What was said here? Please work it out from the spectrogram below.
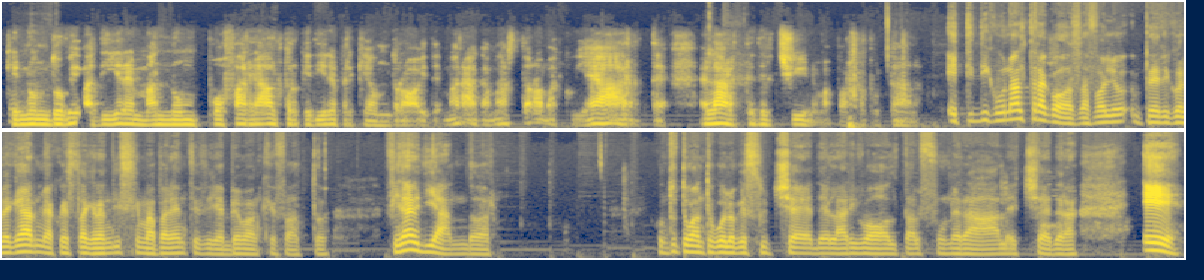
che non doveva dire ma non può fare altro che dire perché è un droide. Ma raga, ma sta roba qui è arte, è l'arte del cinema, porca puttana. E ti dico un'altra cosa, voglio, per ricollegarmi a questa grandissima parentesi che abbiamo anche fatto. Finale di Andor, con tutto quanto quello che succede, la rivolta, il funerale, eccetera. E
